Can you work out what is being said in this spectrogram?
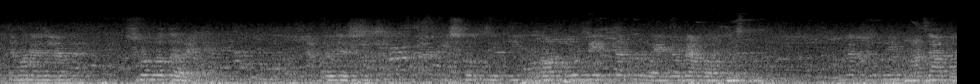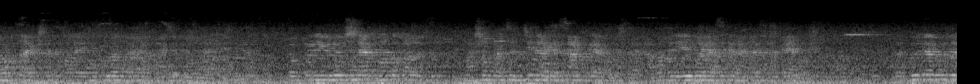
এটা মনে হয় শূন্যতা হয়ে আমরা যে সবজি কি ফল ফুল দিয়ে ইফতার করব এইভাবে আমরা অভ্যস্ত আমরা যদি ভাজা ভর্তা একসাথে বানাই পুরো ভাজে বলতে ডক্টর ইউনুস সাহেব গতকাল ভাষণ রাখছেন চিনাকে চাকরি অবস্থায় আমাদের এই বই আজকে রাখা থাকে দুইটার মধ্যে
